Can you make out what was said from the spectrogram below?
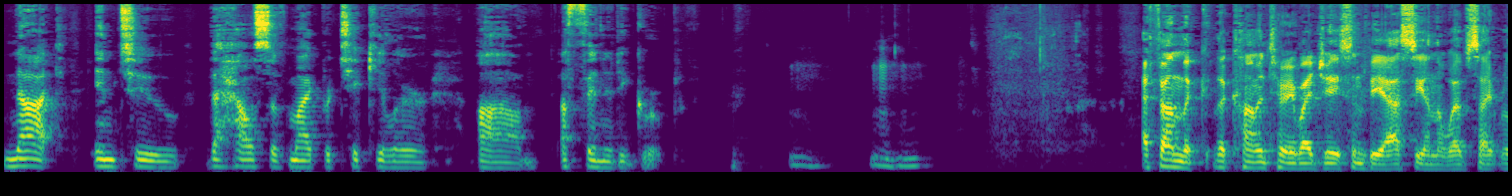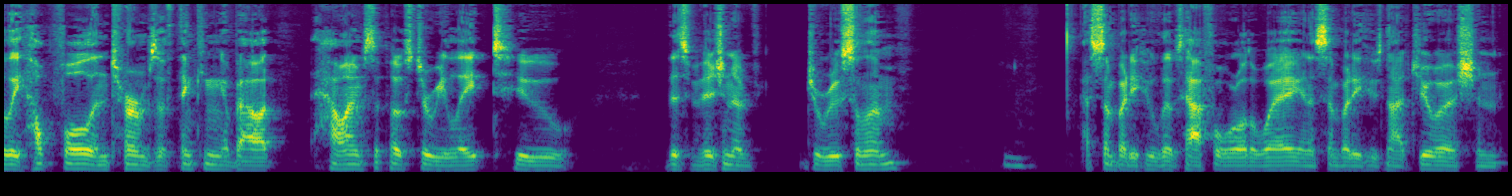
not into the house of my particular um, affinity group. Mm-hmm. I found the, the commentary by Jason Byassee on the website really helpful in terms of thinking about how I'm supposed to relate to this vision of Jerusalem mm. as somebody who lives half a world away and as somebody who's not Jewish. And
